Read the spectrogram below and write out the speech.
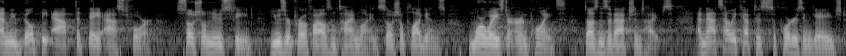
and we built the app that they asked for social news feed, user profiles and timelines, social plugins, more ways to earn points, dozens of action types. And that's how he kept his supporters engaged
